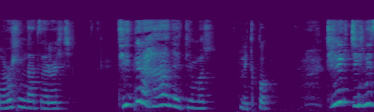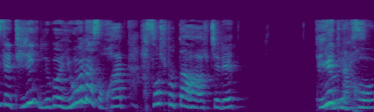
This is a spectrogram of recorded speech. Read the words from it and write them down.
Гурууландаа зориулж тэд нэр хаана байд юм бол Мэдгүй. тэрийг жигнэсээ тэрийг нөгөө юунаас ухаад асуултуудаа олж ирээд тэгээд явах уу?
